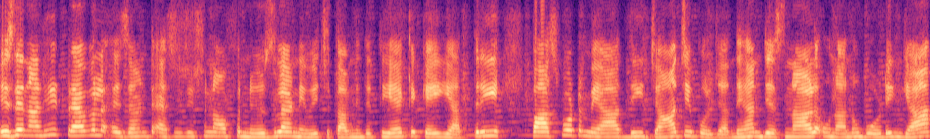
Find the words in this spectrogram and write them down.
ਇਸ ਦੇ ਨਾਲ ਹੀ travel agent association of New Zealand ਨੇ ਵੀ ਚੇਤਾਵਨੀ ਦਿੱਤੀ ਹੈ ਕਿ ਕਈ ਯਾਤਰੀ ਪਾਸਪੋਰਟ ਮਿਆਦ ਦੀ ਜਾਂਚ ਹੀ ਭੁੱਲ ਜਾਂਦੇ ਹਨ, ਜਿਸ ਨਾਲ ਉਹਨਾਂ ਨੂੰ ਬੋਰਡਿੰਗ ਜਾਂ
